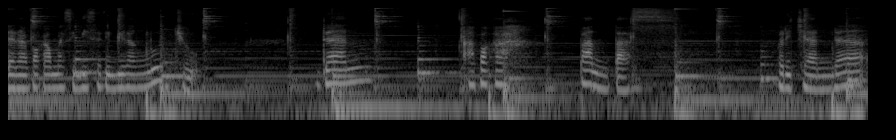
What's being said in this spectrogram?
Dan apakah masih bisa dibilang lucu? Dan apakah pantas bercanda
